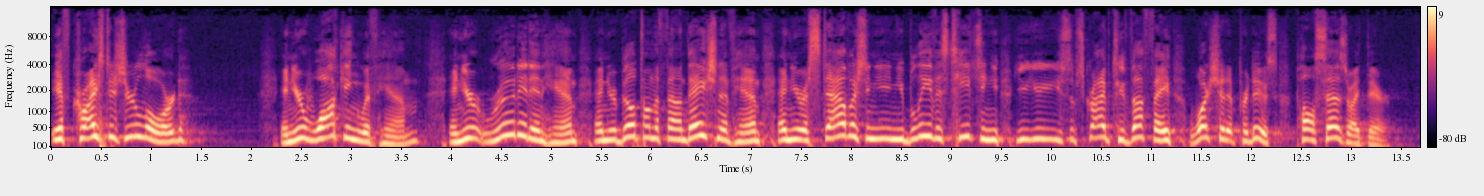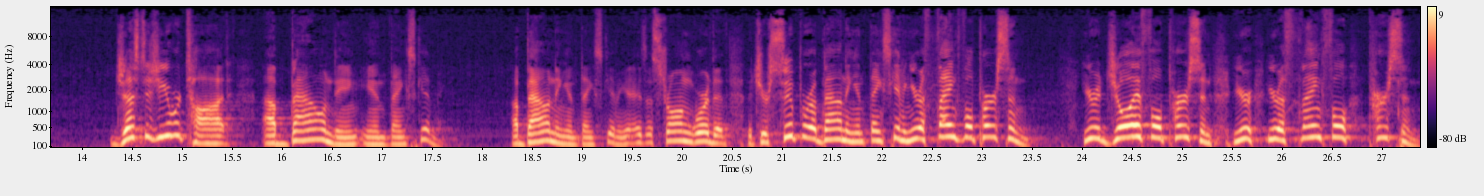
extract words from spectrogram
If Christ is your Lord, and you're walking with Him, and you're rooted in Him, and you're built on the foundation of Him, and you're established and you, and you believe His teaching, you, you, you subscribe to the faith, what should it produce? Paul says right there, just as you were taught, abounding in thanksgiving. Abounding in thanksgiving. It's a strong word that, that you're super abounding in thanksgiving. You're a thankful person. You're a joyful person. You're, you're a thankful person.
